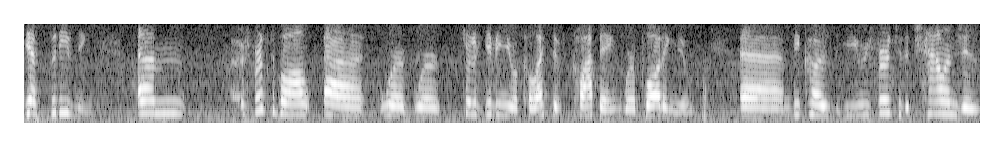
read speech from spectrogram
Yes. Good evening. Um, first of all, uh, we're we're sort of giving you a collective clapping. We're applauding you um, because you referred to the challenges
